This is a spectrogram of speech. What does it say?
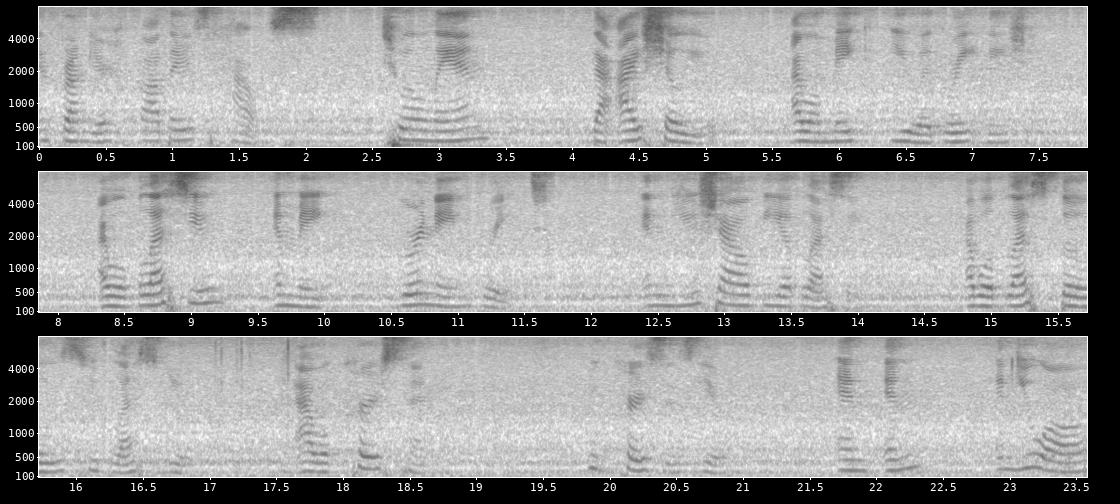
and from your father's house, to a land that I show you I will make you a great nation. I will bless you and make your name great, and you shall be a blessing. I will bless those who bless you, and I will curse him who curses you. And in and you all,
